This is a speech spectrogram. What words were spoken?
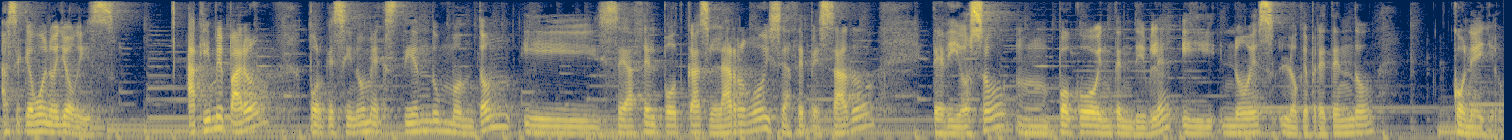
Así que bueno, yogis, aquí me paro porque si no me extiendo un montón y se hace el podcast largo y se hace pesado, tedioso, poco entendible y no es lo que pretendo con ello.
